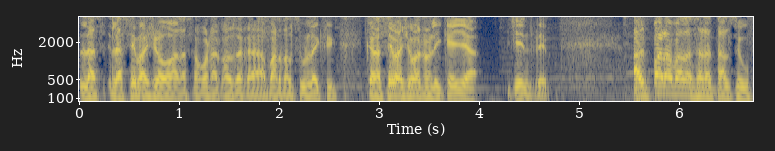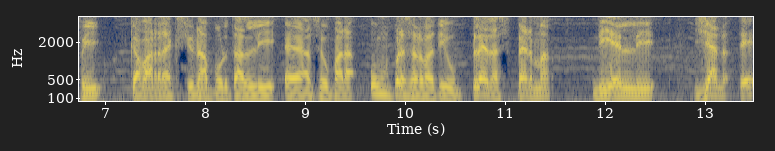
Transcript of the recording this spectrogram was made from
la, la seva jove, la segona cosa que a part del seu lèxic, que la seva jove no li queia gens bé. El pare va desheretar el seu fill, que va reaccionar portant-li eh, al seu pare un preservatiu ple d'esperma, dient-li ja no té,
